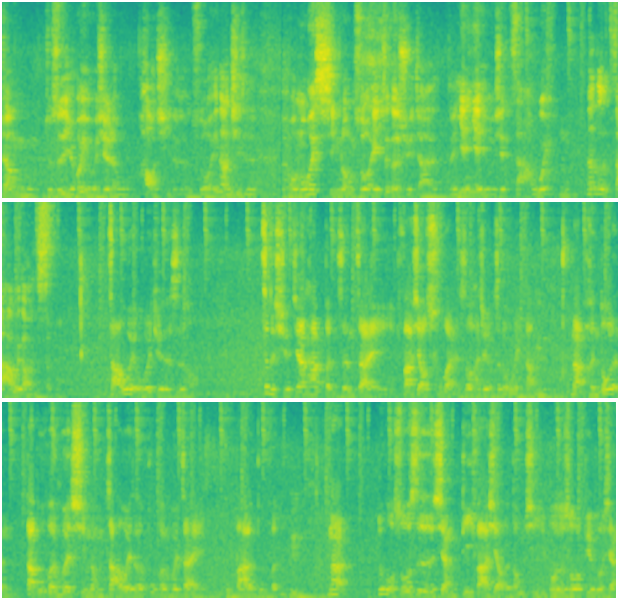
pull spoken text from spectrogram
像就是也会有一些人好奇的，就是说，哎、那其实我们会形容说，哎、这个雪茄的烟叶有一些杂味，嗯，那那个杂味到底是什么？杂味我会觉得是哈，这个雪茄它本身在发酵出来的时候，它就有这个味道。嗯那很多人大部分会形容杂味这个部分会在古巴的部分。嗯那如果说是像低发酵的东西，或是说譬如说像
